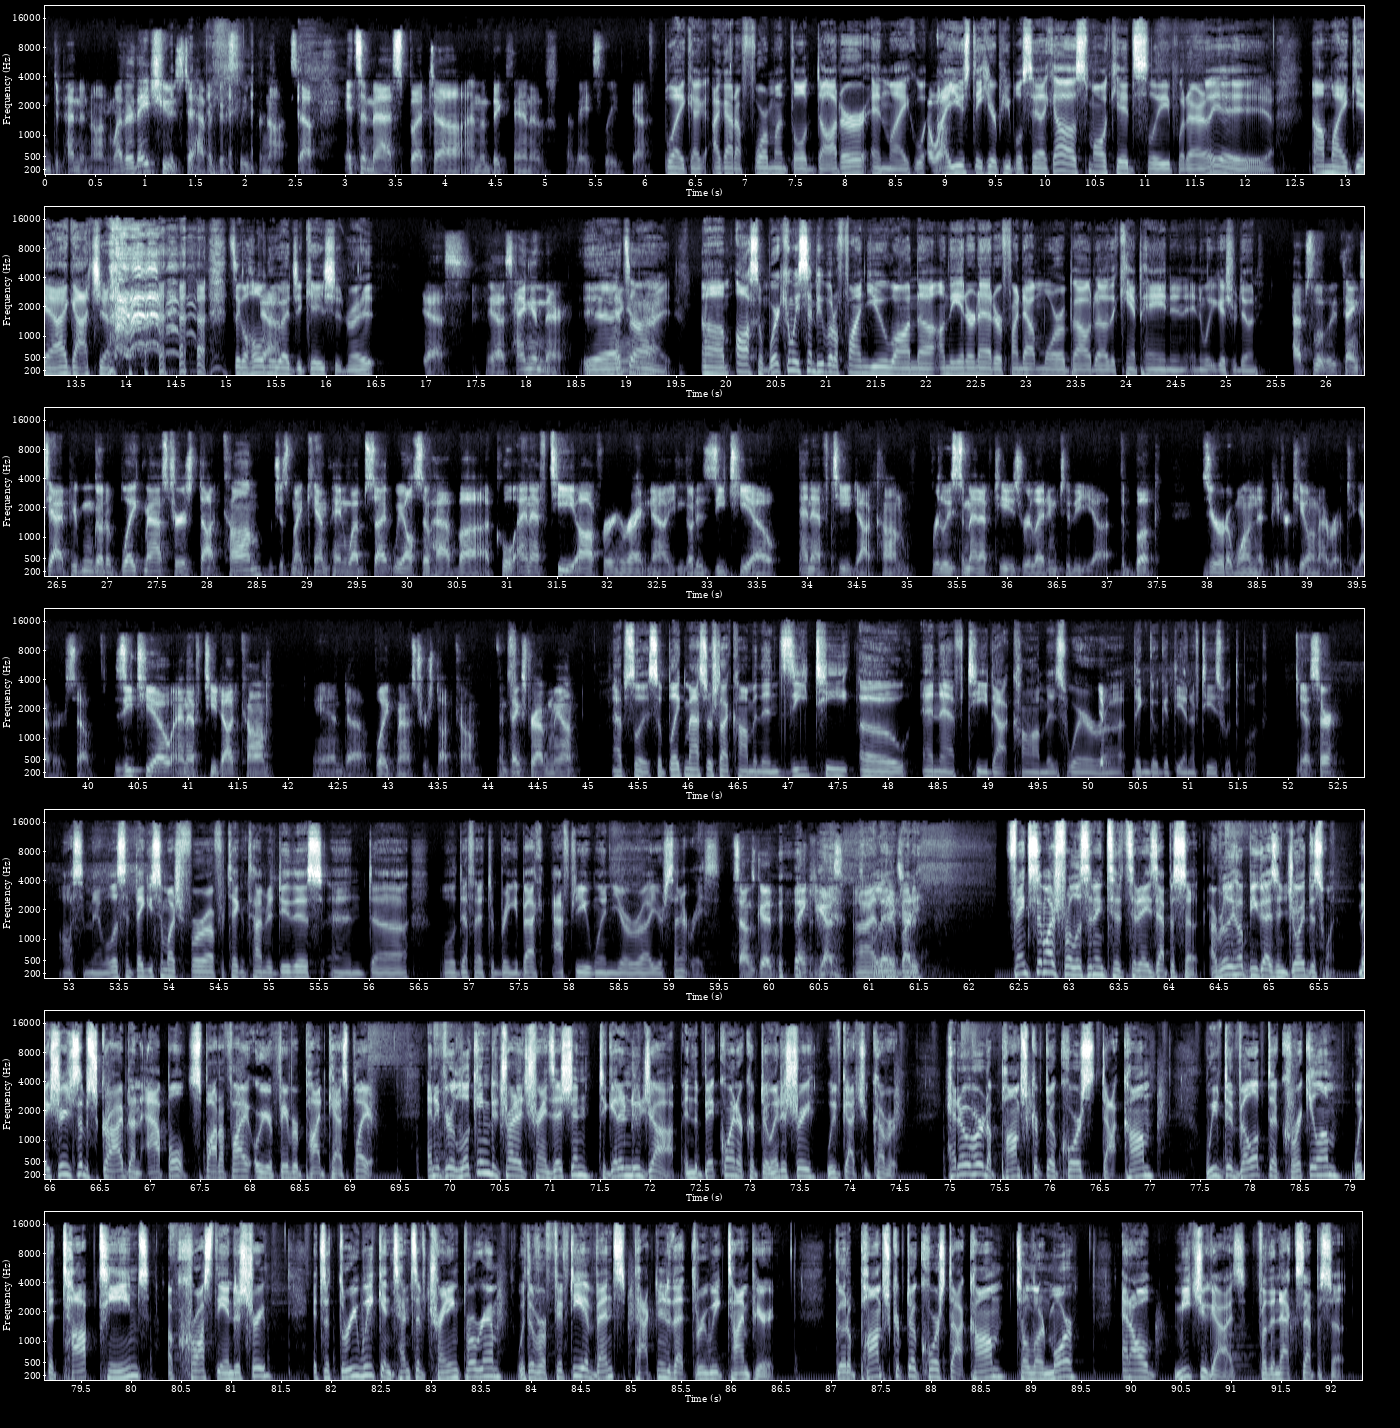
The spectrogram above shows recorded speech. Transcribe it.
dependent on whether they choose to have a good sleep or not. So it's a mess. But uh, I'm a big fan of of eight sleep. Yeah, Blake, I, I got a four month old daughter, and like oh, I used to hear people say like, "Oh, small kids sleep, whatever." Yeah, yeah, yeah. I'm like, yeah, I got gotcha. it's like a whole yeah. new education, right? Yes. Yes. Hang in there. Yeah, that's all right. Um, awesome. Where can we send people to find you on uh, on the internet or find out more about uh, the campaign and, and, what you guys are doing? Absolutely. Thanks. Yeah, people can go to blakemasters.com, which is my campaign website. We also have uh, a cool NFT offering right now. You can go to ztonft.com, release some NFTs relating to the uh, the book Zero to One that Peter Thiel and I wrote together. So ztonft.com and uh, blakemasters.com. And thanks for having me on. Absolutely. So blakemasters.com and then ztonft.com is where yep. uh, they can go get the NFTs with the book. Yes, sir. Awesome, man. Well, listen, thank you so much for uh, for taking time to do this, and uh, we'll definitely have to bring you back after you win your uh, your Senate race. Sounds good. Thank you, guys. All right, later, buddy. Thanks so much for listening to today's episode. I really hope you guys enjoyed this one. Make sure you're subscribed on Apple, Spotify, or your favorite podcast player. And if you're looking to try to transition to get a new job in the Bitcoin or crypto industry, we've got you covered. Head over to pompscryptocourse.com. We've developed a curriculum with the top teams across the industry. It's a three week intensive training program with over 50 events packed into that three week time period. Go to pompscryptocourse.com to learn more, and I'll meet you guys for the next episode.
